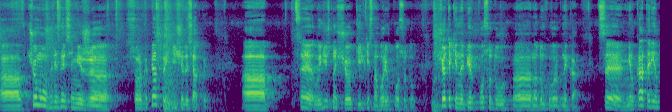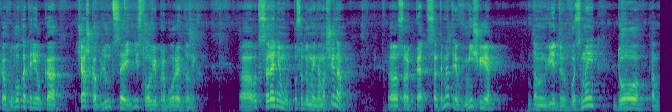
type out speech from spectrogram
А в чому різниця між е, 45 і 60? А, Це логічно, що кількість наборів посуду. Що таке набір посуду е, на думку виробника? Це мілка тарілка, глибока тарілка, чашка, блюдце і столові прибори до них. Е, От в середньому посудомийна машина е, 45 см вміщує там, від 8 до там,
